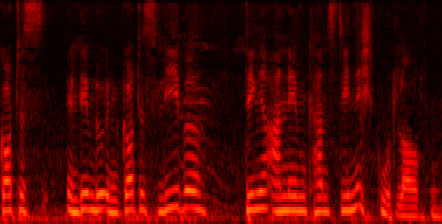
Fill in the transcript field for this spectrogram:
Gottes, indem du in Gottes Liebe Dinge annehmen kannst, die nicht gut laufen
